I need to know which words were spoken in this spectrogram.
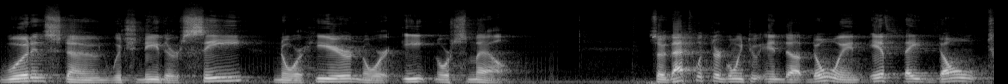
wood and stone, which neither see, nor hear, nor eat, nor smell. So that's what they're going to end up doing if they don't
